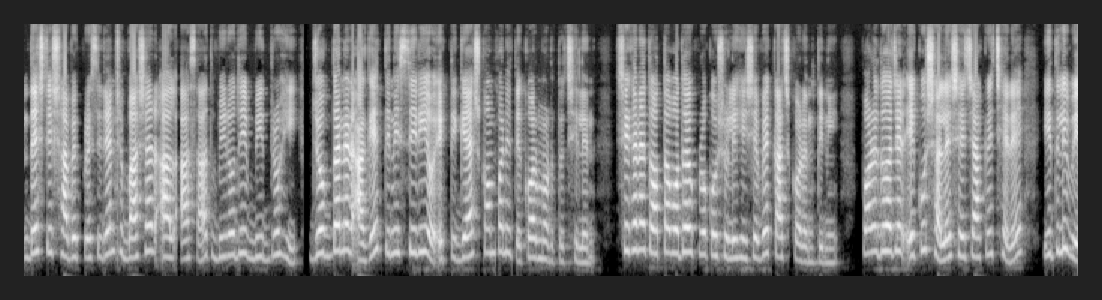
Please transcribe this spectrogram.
দেশটির সাবেক প্রেসিডেন্ট বাশার আল আসাদ বিরোধী বিদ্রোহী যোগদানের আগে তিনি সিরীয় একটি গ্যাস কোম্পানিতে কর্মরত ছিলেন। সেখানে তত্ত্বাবধায়ক প্রকৌশলী হিসেবে কাজ করেন তিনি। পরে দু হাজার একুশ সালে সেই চাকরি ছেড়ে ইদলিবে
